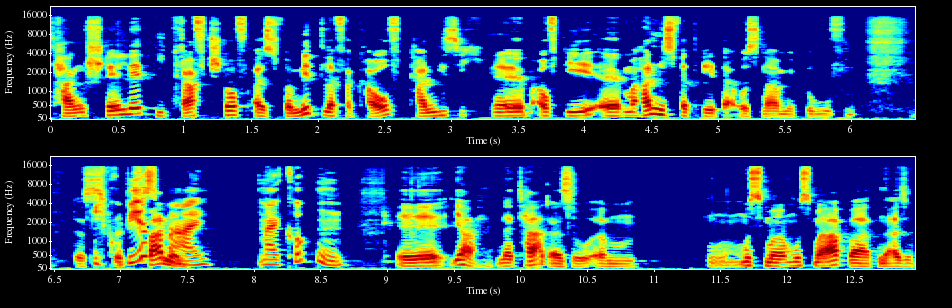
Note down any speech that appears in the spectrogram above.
Tankstelle, die Kraftstoff als Vermittler verkauft, kann die sich äh, auf die äh, Handelsvertreterausnahme berufen. Das ich probiere es mal. Mal gucken. Äh, ja, in der Tat, also ähm, muss, man, muss man abwarten. Also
